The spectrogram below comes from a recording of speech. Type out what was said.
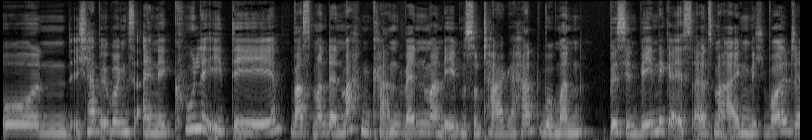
Und ich habe übrigens eine coole Idee, was man denn machen kann, wenn man eben so Tage hat, wo man ein bisschen weniger isst, als man eigentlich wollte.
